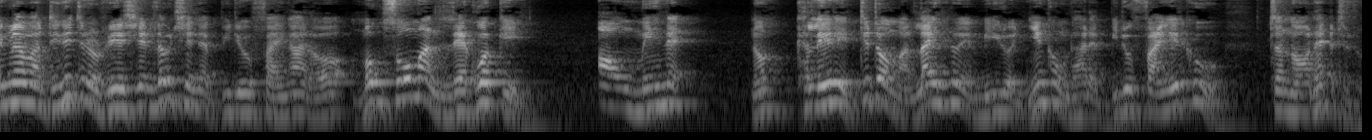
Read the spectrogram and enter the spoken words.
င်္ဂလာပါဒီနေ့ကျွန်တော် reaction လုပ်ချင်တဲ့ video file ကတော့မုတ်ဆိုးမှလက်ခွက်ကေအောင်မင်းနဲ့နော်ကလေးတွေ TikTok မှာ live လွှင့်ပြီးတော့ညှင်းခုန်ထားတဲ့ video file လေးတစ်ခုကိုကျွန်တော်နဲ့အတူတူ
